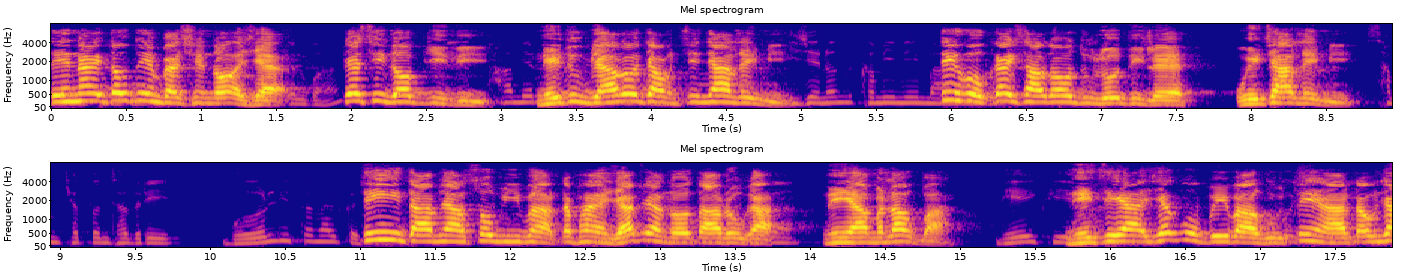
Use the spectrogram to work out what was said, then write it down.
တင်၌တုတ်တင်ပတ်ရှင်သောအရက် ပျက်စီးသောပြည်သည်နေသူများသောကြောင့်ကျဉ်းကြလိမ့်မည်။တင့်ကိုကိုက်စားသောသူတို့သည်လည်းဝေကြလိမ့်မည်။တင်းဤသားများစုပ်ပြီးမှတဖန်ရပြန်သောသားတို့ကနေရာမလောက်ပါ။နေကြရရက်ကိုပေးပါဟုတင့်အားတောင်းကြ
